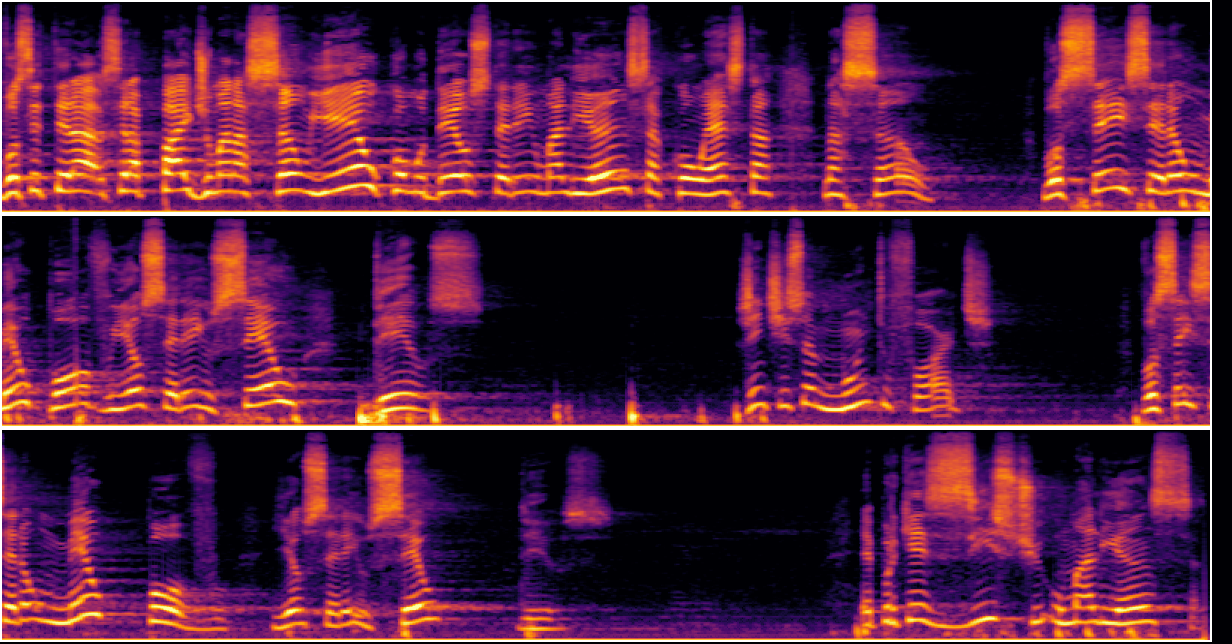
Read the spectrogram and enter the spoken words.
você terá, será pai de uma nação, e eu, como Deus, terei uma aliança com esta nação. Vocês serão o meu povo e eu serei o seu Deus. Gente, isso é muito forte. Vocês serão o meu povo e eu serei o seu Deus. É porque existe uma aliança.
